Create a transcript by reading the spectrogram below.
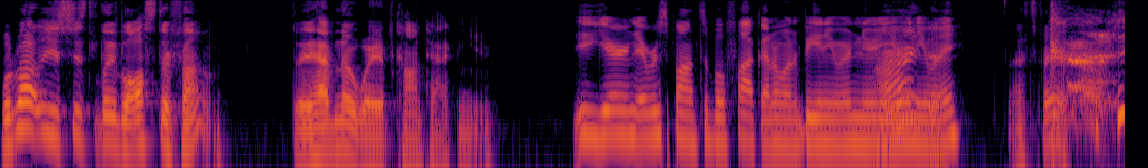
What about it's just they lost their phone? They have no way of contacting you. You're an irresponsible fuck. I don't want to be anywhere near you All right, then. anyway. That's fair.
